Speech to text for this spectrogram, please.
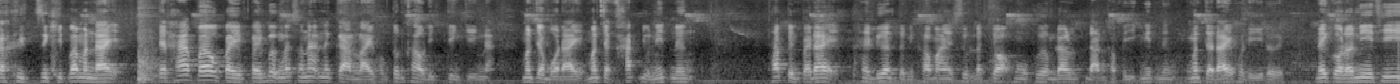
ก็คือจะคิดว่ามันได้ แต่ถ้าเป้าไปไปเบิ้งลักษณะในการไหลของต้นข้าวจริงๆน่ะ มันจะบ่ได้ มันจะคัดอยู่นิดนึง ถ้าเป็นไปได้ให้เลื่อนตัวนี้เข้ามาให้สุดแล้วเจาะหูเพิ่มแล้วดันเข้าไปอีกนิดนึง มันจะได้พอดีเลย ในกรณีที่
